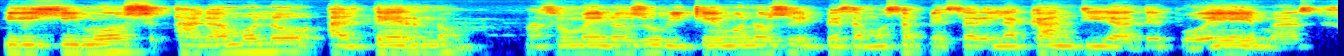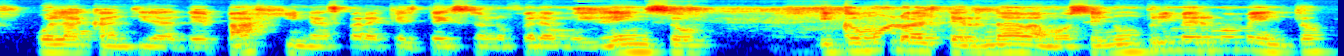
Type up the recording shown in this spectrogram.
Y dijimos, hagámoslo alterno, más o menos ubiquémonos, empezamos a pensar en la cantidad de poemas o la cantidad de páginas para que el texto no fuera muy denso y cómo lo alternábamos. En un primer momento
